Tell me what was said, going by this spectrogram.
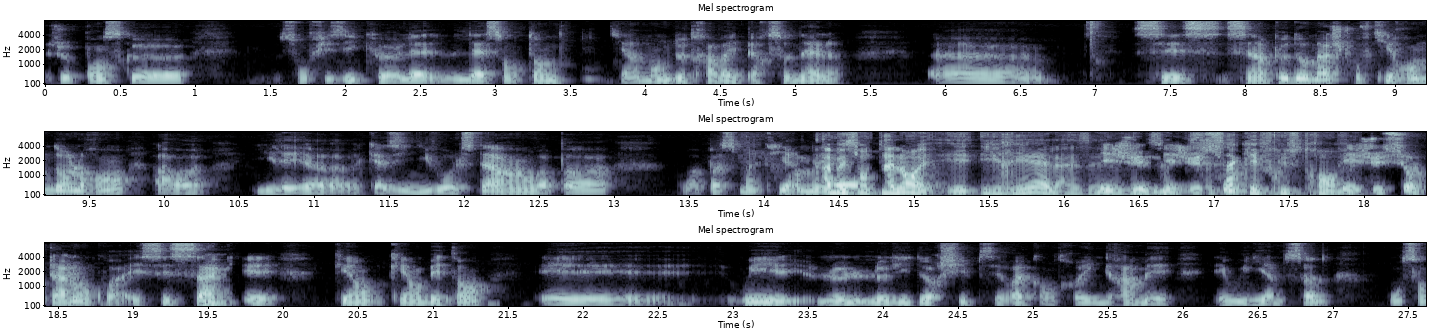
je pense que son physique laisse entendre qu'il y a un manque de travail personnel. C'est un peu dommage, je trouve qu'il rentre dans le rang. Alors, il est quasi niveau All-Star, hein, on va pas on va pas se mentir. Mais, ah, mais son talent est, irréel. Hein, c'est ça qui est frustrant. Mais juste sur le talent, quoi. Et c'est ça hmm. qui, est, qui, est, qui, est, embêtant. Et oui, le, leadership, c'est vrai qu'entre Ingram et, et, Williamson, on sent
